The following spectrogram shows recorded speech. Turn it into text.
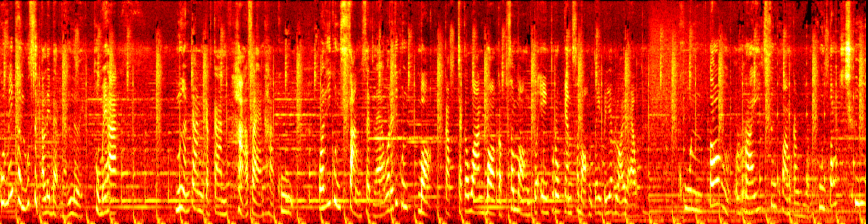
คุณไม่เคยรู้สึกอะไรแบบนั้นเลย ถูกไหมคะเหมือนกันกับการหาแฟนหาคู่ วันที่คุณสั่งเสร็จแล้ววันที่คุณบอกกับจักรวาลบอกกับสมองของตัวเอง โปรแกรมสมองของตัวเองไปเรียบร้อยแล้ว คุณต้องไร้ซึ่งความกังวล คุณต้องเชื่อ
